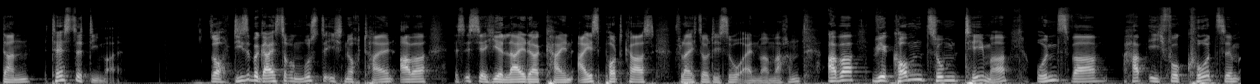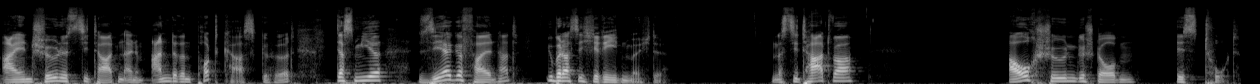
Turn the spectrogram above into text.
dann testet die mal. So, diese Begeisterung musste ich noch teilen, aber es ist ja hier leider kein Eis-Podcast. Vielleicht sollte ich so einmal machen. Aber wir kommen zum Thema. Und zwar habe ich vor kurzem ein schönes Zitat in einem anderen Podcast gehört, das mir sehr gefallen hat, über das ich reden möchte. Und das Zitat war, auch schön gestorben ist tot.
